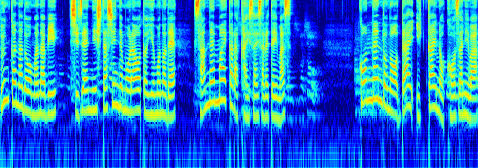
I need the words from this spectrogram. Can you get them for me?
文化などを学び、自然に親しんでもらおうというもので、3年前から開催されています。今年度の第1回の講座には、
